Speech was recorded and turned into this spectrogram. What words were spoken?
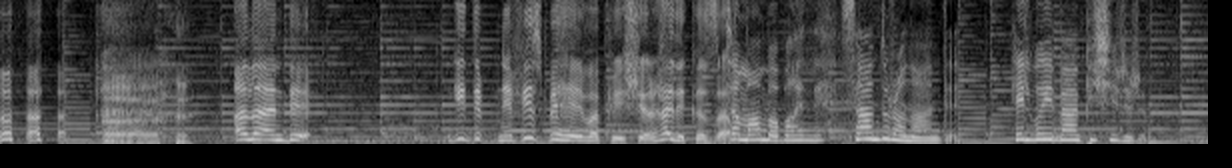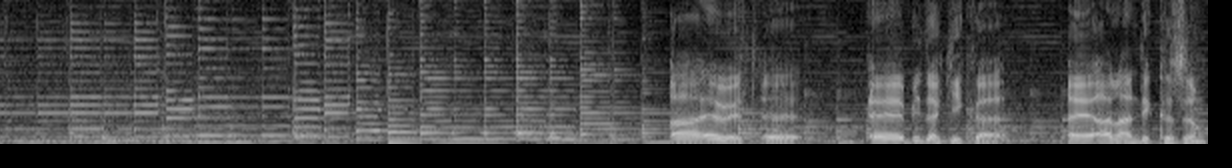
Aa, Anandi, gidip nefis bir helva pişir. Hadi kızım. Tamam babaanne. Sen dur anneanne. Helvayı ben pişiririm. Aa evet. e, e, bir dakika. E, Anandi kızım.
